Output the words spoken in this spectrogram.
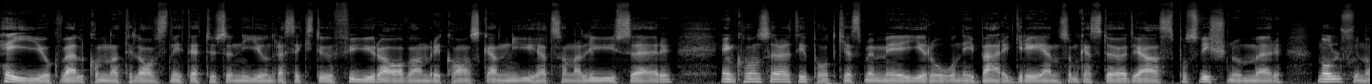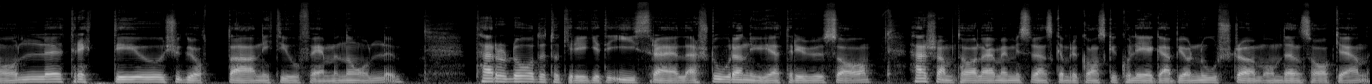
Hej och välkomna till avsnitt 1964 av amerikanska nyhetsanalyser. En konservativ podcast med mig, Ronny Berggren, som kan stödjas på swishnummer 070-30 28 95 0. Terrordådet och kriget i Israel är stora nyheter i USA. Här samtalar jag med min svensk-amerikanske kollega Björn Nordström om den saken.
